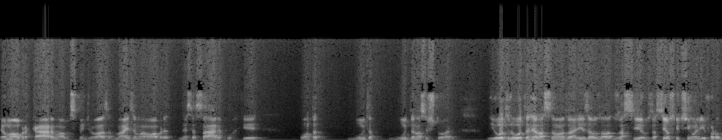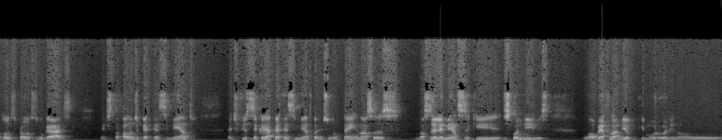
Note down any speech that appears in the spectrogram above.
É uma obra cara, uma obra dispendiosa, mas é uma obra necessária, porque conta muita, muito da nossa história. E outro, outra relação aos Aris é os, os acervos. Os acervos que tinham ali foram todos para outros lugares. A gente está falando de pertencimento. É difícil você criar pertencimento quando a gente não tem nossos, nossos elementos aqui disponíveis. O Alberto Lamego, que morou ali no.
